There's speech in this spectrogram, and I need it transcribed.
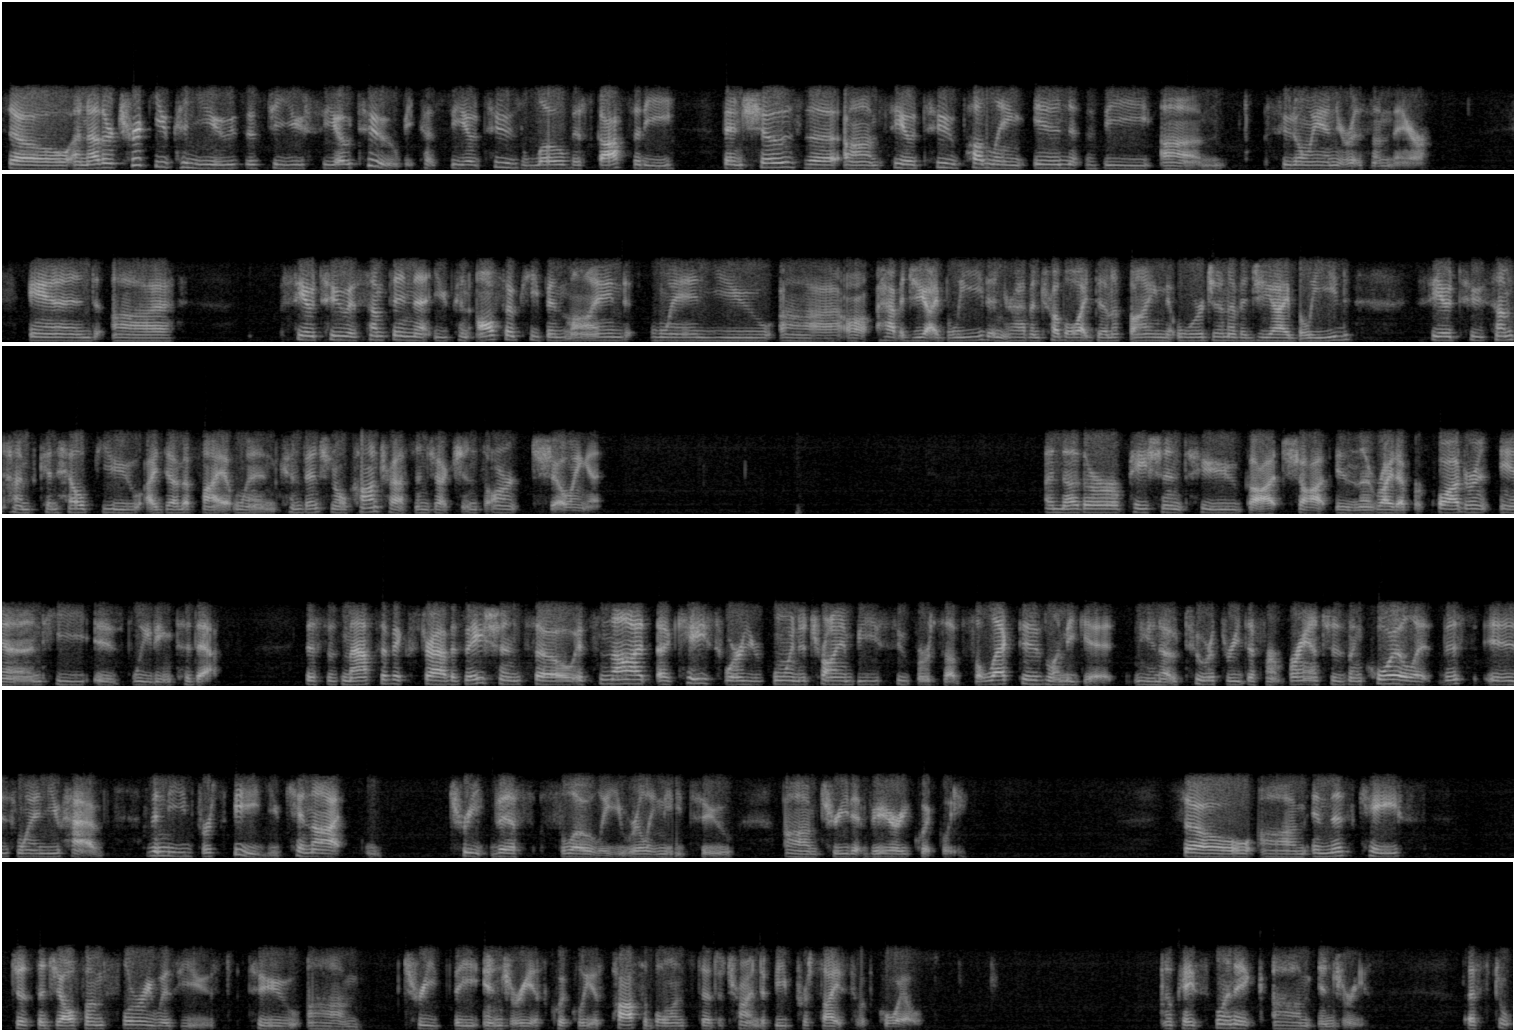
So another trick you can use is to use CO2 because CO2's low viscosity then shows the um, CO2 puddling in the um, pseudoaneurysm there. And uh, CO2 is something that you can also keep in mind when you uh, have a GI bleed and you're having trouble identifying the origin of a GI bleed. CO2 sometimes can help you identify it when conventional contrast injections aren't showing it. Another patient who got shot in the right upper quadrant and he is bleeding to death this is massive extravasation, so it's not a case where you're going to try and be super subselective. Let me get, you know, two or three different branches and coil it. This is when you have the need for speed. You cannot treat this slowly. You really need to um, treat it very quickly. So um, in this case, just a gel foam slurry was used to um, treat the injury as quickly as possible instead of trying to be precise with coils. Okay, splenic um, injuries.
